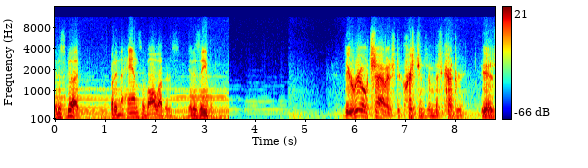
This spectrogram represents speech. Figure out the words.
it is good but in the hands of all others, it is evil. The real challenge to Christians in this country is,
